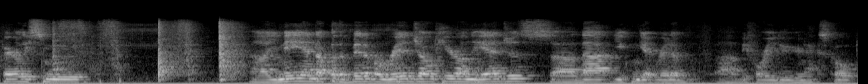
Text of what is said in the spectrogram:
fairly smooth. Uh, you may end up with a bit of a ridge out here on the edges. Uh, that you can get rid of uh, before you do your next coat,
